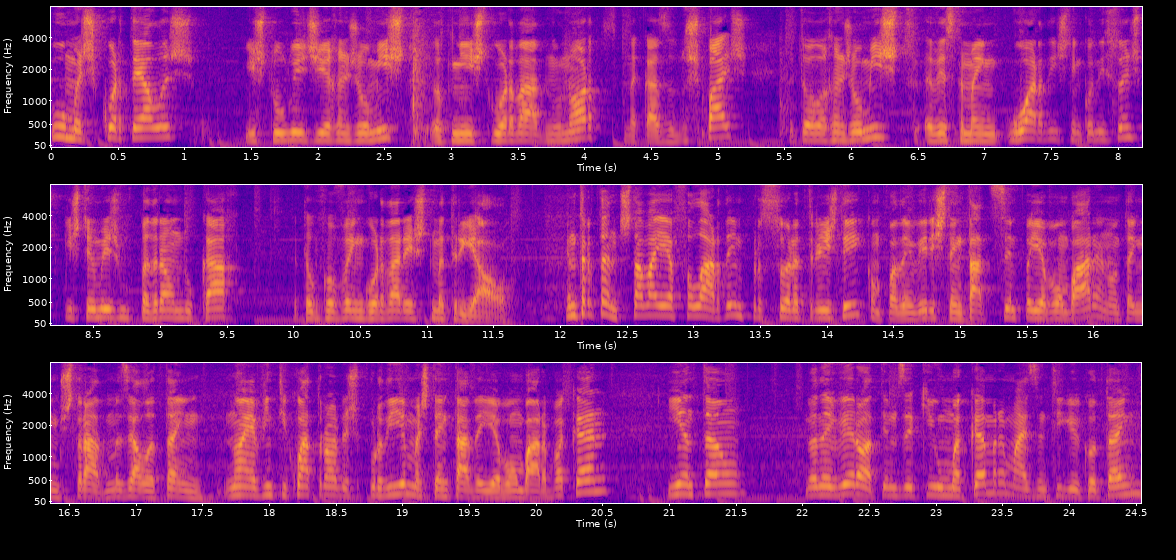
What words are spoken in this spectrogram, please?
umas quartelas. Isto o Luigi arranjou-me isto. Ele tinha isto guardado no norte, na casa dos pais. Então ele arranjou-me isto, a ver se também guarda isto em condições, porque isto é o mesmo padrão do carro, então convém guardar este material. Entretanto, estava aí a falar da impressora 3D, como podem ver, isto tem estado sempre aí a bombar, eu não tenho mostrado, mas ela tem, não é 24 horas por dia, mas tem estado aí a bombar bacana. E então, podem ver, ó, temos aqui uma câmera mais antiga que eu tenho,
